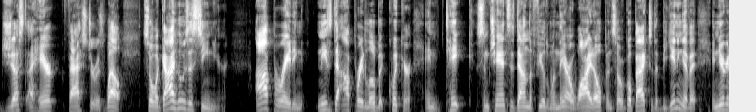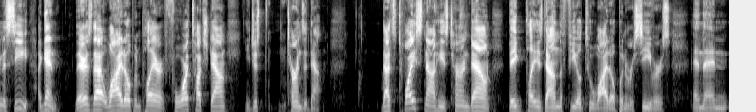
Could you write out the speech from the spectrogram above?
just a hair faster as well. So a guy who's a senior operating needs to operate a little bit quicker and take some chances down the field when they are wide open. So we'll go back to the beginning of it and you're going to see again, there's that wide open player for a touchdown. He just turns it down. That's twice now he's turned down big plays down the field to wide open receivers. And then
